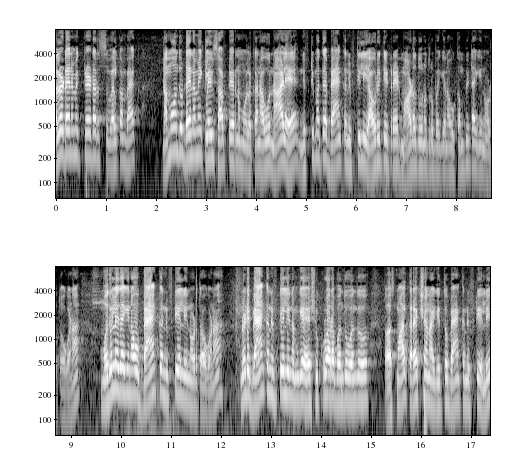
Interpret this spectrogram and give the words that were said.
Hello dynamic traders welcome back ನಮ್ಮ ಒಂದು ಡೈನಮಿಕ್ ಲೈವ್ ಸಾಫ್ಟ್ವೇರ್ನ ಮೂಲಕ ನಾವು ನಾಳೆ ನಿಫ್ಟಿ ಮತ್ತು ಬ್ಯಾಂಕ್ ನಿಫ್ಟಿಲಿ ಯಾವ ರೀತಿ ಟ್ರೇಡ್ ಮಾಡೋದು ಅನ್ನೋದ್ರ ಬಗ್ಗೆ ನಾವು ಕಂಪ್ಲೀಟಾಗಿ ನೋಡ್ತಾ ಹೋಗೋಣ. ಮೊದಲನೇದಾಗಿ ನಾವು ಬ್ಯಾಂಕ್ ನಿಫ್ಟಿಯಲ್ಲಿ ನೋಡ್ತಾ ಹೋಗೋಣ. ನೋಡಿ, ಬ್ಯಾಂಕ್ ನಿಫ್ಟಿಯಲ್ಲಿ ನಮಗೆ ಶುಕ್ರವಾರ ಬಂದು ಒಂದು ಸ್ಮಾಲ್ ಕರೆಕ್ಷನ್ ಆಗಿತ್ತು. ಬ್ಯಾಂಕ್ ನಿಫ್ಟಿಯಲ್ಲಿ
